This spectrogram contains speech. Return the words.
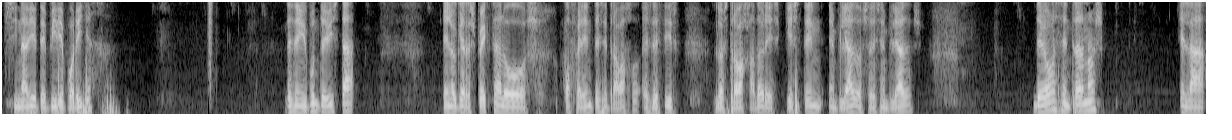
si nadie te pide por ella? Desde mi punto de vista, en lo que respecta a los oferentes de trabajo, es decir, los trabajadores que estén empleados o desempleados, debemos centrarnos en la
